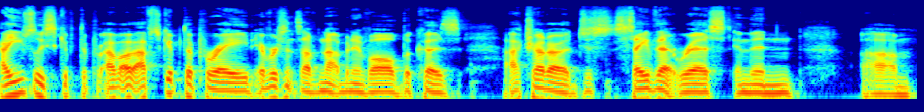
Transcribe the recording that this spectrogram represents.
I usually skip the. I've, I've skipped the parade ever since I've not been involved because I try to just save that rest and then um,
